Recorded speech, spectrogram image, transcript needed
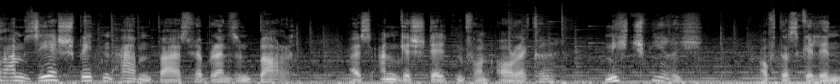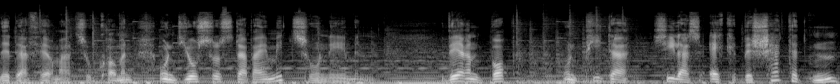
Auch am sehr späten Abend war es für Branson Barr als Angestellten von Oracle nicht schwierig, auf das Gelände der Firma zu kommen und Justus dabei mitzunehmen. Während Bob und Peter Silas Eck beschatteten,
